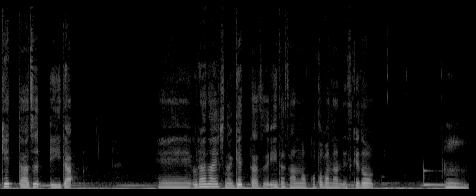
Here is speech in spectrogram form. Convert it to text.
ゲッターズ飯田、えー、占い師のゲッターズ飯田さんの言葉なんですけど、うん、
